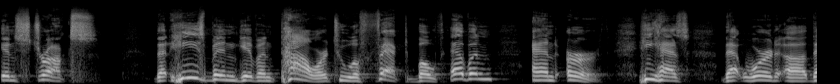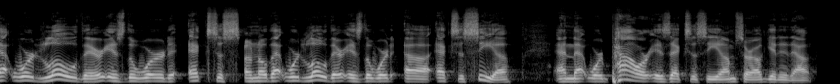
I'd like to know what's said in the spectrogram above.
instructs that he's been given power to affect both heaven and earth. He has that word. Uh, that word "lo" there is the word exis. Uh, no, that word "lo" there is the word uh, exousia, and that word power is exousia. I'm sorry, I'll get it out.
